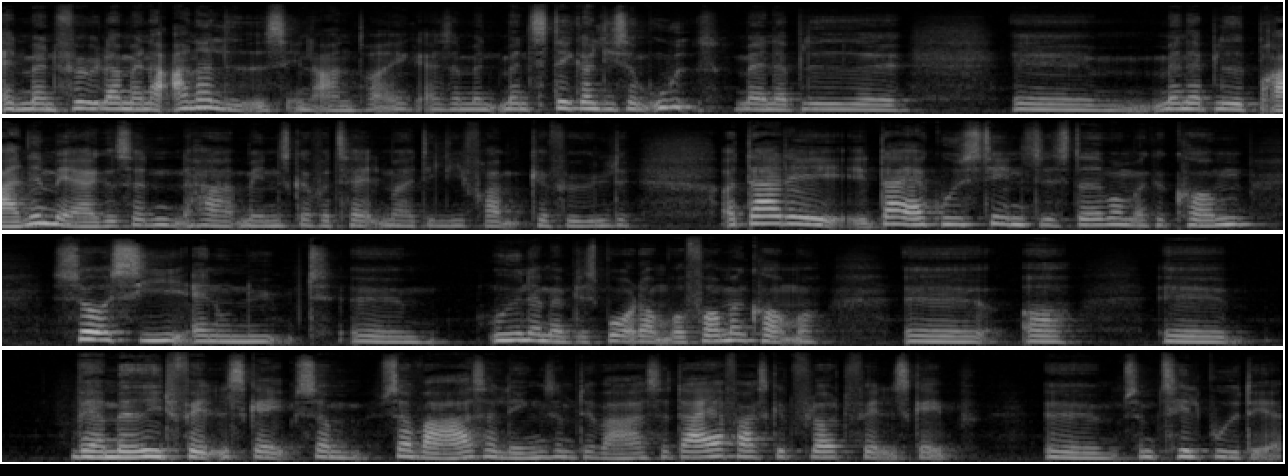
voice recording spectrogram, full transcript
at man føler, at man er anderledes end andre. Ikke? Altså man, man stikker ligesom ud. Man er blevet... Øh, øh man er blevet brændemærket, sådan har mennesker fortalt mig, at de lige frem kan føle det. Og der er, det, der er gudstjeneste et sted, hvor man kan komme, så at sige anonymt, øh, uden at man bliver spurgt om, hvorfor man kommer, øh, og øh, være med i et fællesskab, som så varer så længe, som det varer. Så der er faktisk et flot fællesskab øh, som tilbud der.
